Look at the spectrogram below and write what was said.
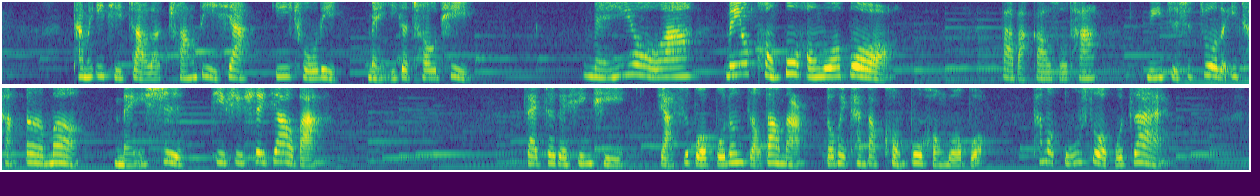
他们一起找了床底下、衣橱里每一个抽屉，没有啊，没有恐怖红萝卜。爸爸告诉他：“你只是做了一场噩梦。”没事，继续睡觉吧。在这个星期，贾斯伯不论走到哪儿，都会看到恐怖红萝卜，他们无所不在。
